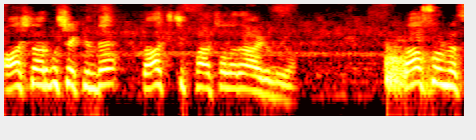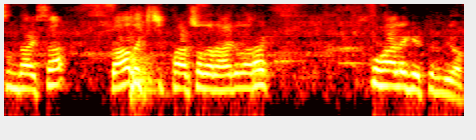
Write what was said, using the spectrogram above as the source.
Ağaçlar bu şekilde daha küçük parçalara ayrılıyor. Daha sonrasında ise daha da küçük parçalara ayrılarak bu hale getiriliyor.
